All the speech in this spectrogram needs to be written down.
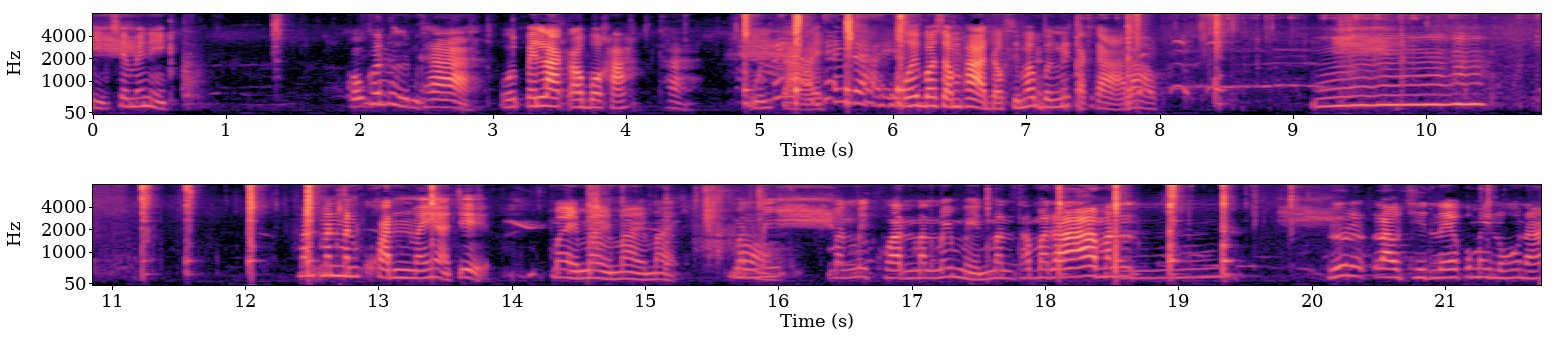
อีกใช่ไหมนี่ของคนอื่นค่ะ โอ้ยไปลักเอาบ่คะค่ะ อุ้ยตายโอ้ยบ่สัมผัสดอกสิมาเบิ่งในตะกร้าแล้วอืมมันมันมันควันไหมอะเจ๊ ไม่ไม่ไม่ไม่มันหรอ ไม่ มันไม่ควัน มันไม่เหม็น มันธรรมดา มัน หรือเราชินแล้วก็ไม่รู้นะ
